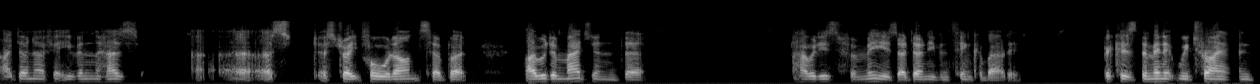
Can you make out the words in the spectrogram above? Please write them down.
I don't know if it even has a straightforward answer. But I would imagine that how it is for me is I don't even think about it because the minute we try and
